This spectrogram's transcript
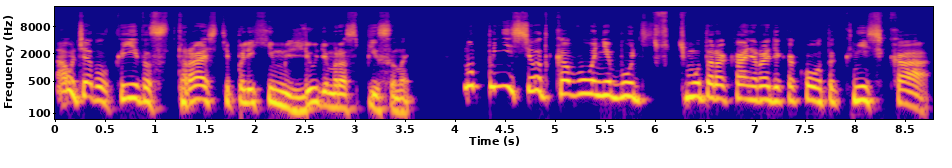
А у тебя тут какие-то страсти по лихим людям расписаны. Ну, понесет кого-нибудь в тьму таракань ради какого-то князька,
